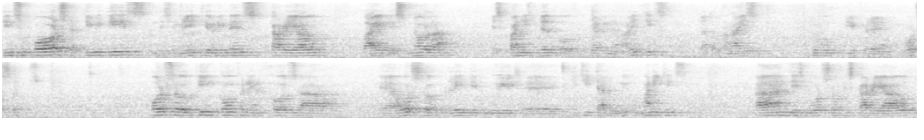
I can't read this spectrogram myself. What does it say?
TEEM supports activities and dissemination events carried out by SNOLA, the Spanish Network of Learning Analytics, that organizes two different workshops. Also, TEEM conference hosts a, a workshop related with uh, digital humanities, and this workshop is carried out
